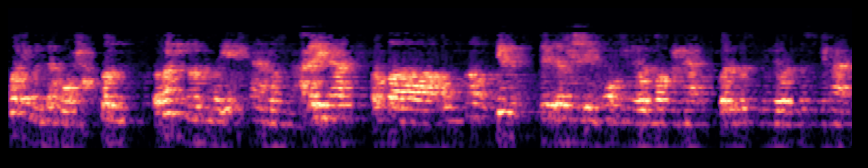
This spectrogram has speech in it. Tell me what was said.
ولمن له حق. ومن وإحسان علينا اللهم اغفر لجميع المؤمن والمؤمنات والمسلم والمسلمات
